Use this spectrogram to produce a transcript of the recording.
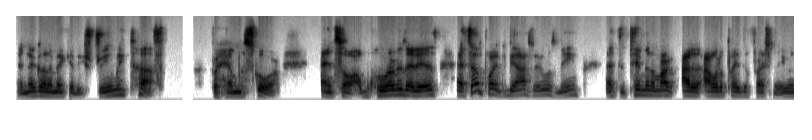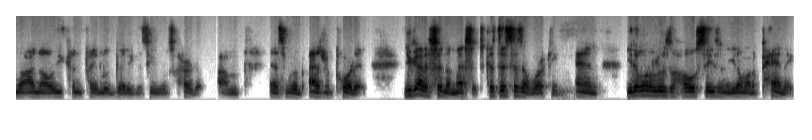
and they're going to make it extremely tough for him to score. And so whoever that is, at some point, to be honest with you, it was me. At the 10 minute mark, I, I would have played the freshman, even though I know you couldn't play Luke Goode because he was hurt, um, as, as reported. You got to send a message because this isn't working. And you don't want to lose the whole season. You don't want to panic,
